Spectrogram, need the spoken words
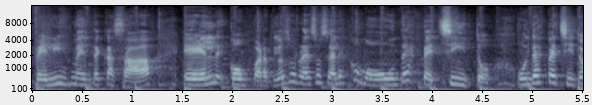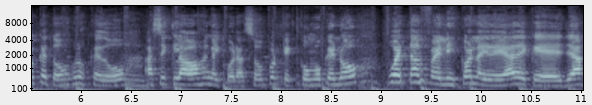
felizmente casada, él compartió sus redes sociales como un despechito, un despechito que todos nos quedó así clavados en el corazón porque como que no fue tan feliz con la idea de que ella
